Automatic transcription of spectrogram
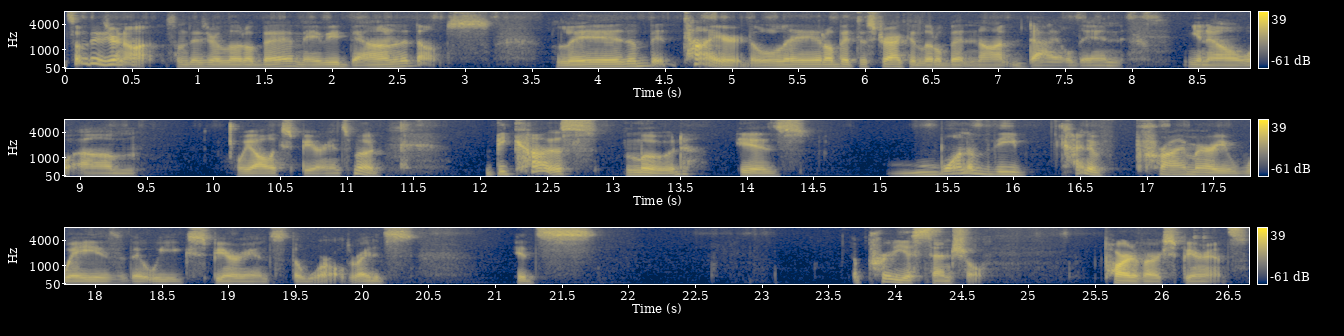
some days you're not. Some days you're a little bit maybe down in the dumps, a little bit tired, a little bit distracted, a little bit not dialed in you know, um, we all experience mood. Because mood is one of the kind of primary ways that we experience the world, right? It's it's a pretty essential part of our experience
